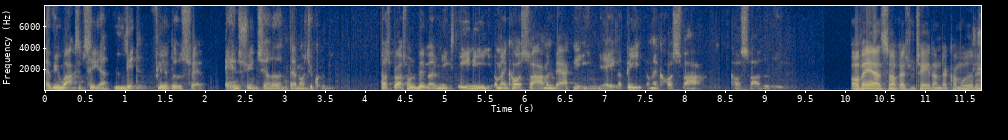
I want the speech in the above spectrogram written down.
at vi må acceptere lidt flere dødsfald af hensyn til at redde Danmarks økonomi. Så er spørgsmålet, hvem er mest enig i, og man kan også svare, at man hverken er enig i A eller B, og man kan også svare, kan også svare ved ikke. Og hvad er så resultaterne, der kommer ud af det?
